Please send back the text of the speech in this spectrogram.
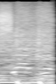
sacrifice.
